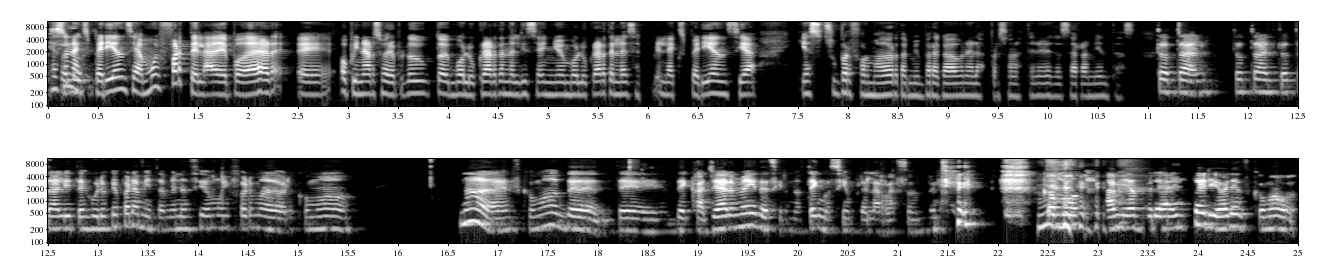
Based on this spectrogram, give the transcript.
Es una experiencia muy fuerte la de poder eh, opinar sobre el producto, involucrarte en el diseño, involucrarte en la, experiencia y es súper formador también para cada una de las personas tener esas herramientas. Total, total, total. Y te juro que para mí también ha sido muy formador, como nada, es como de, de, callarme y decir, no tengo siempre la razón. como a mi Andrea interior es como,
